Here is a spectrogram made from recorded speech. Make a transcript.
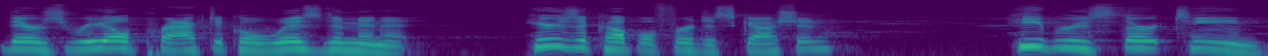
there's real practical wisdom in it. Here's a couple for discussion. Hebrews 13.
